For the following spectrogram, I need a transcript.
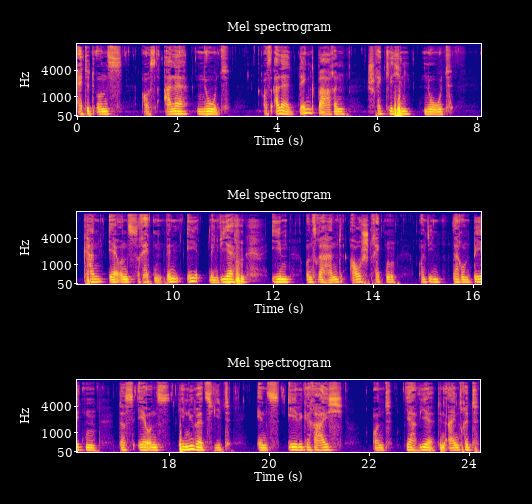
rettet uns aus aller Not, aus aller denkbaren, schrecklichen Not kann er uns retten, wenn, er, wenn wir ihm unsere Hand ausstrecken und ihn darum beten, dass er uns hinüberzieht ins ewige Reich und ja, wir den Eintritt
